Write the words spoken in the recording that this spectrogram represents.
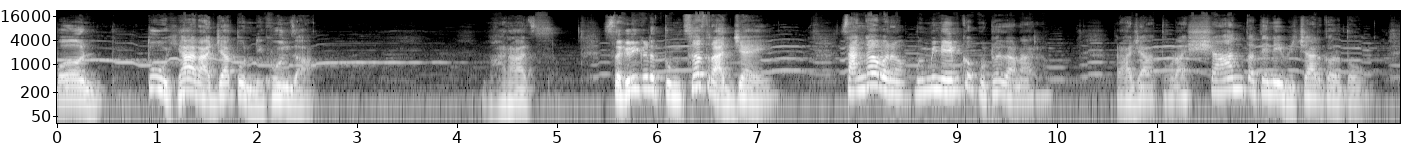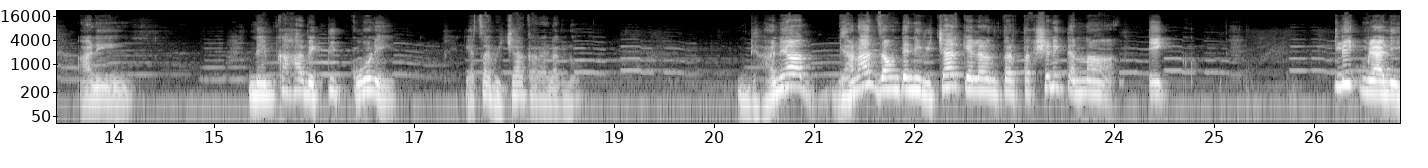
पण तू ह्या राज्यातून निघून जा. महाराज सगळीकडे तुमचंच राज्य आहे. सांगा बरं मग मी नेमकं कुठं जाणार? राजा थोडा शांततेने विचार करतो आणि नेमका हा व्यक्ती कोण आहे याचा विचार करायला लागलो. ध्यानात ध्यानात जाऊन त्यांनी विचार केल्यानंतर तक्षणिक त्यांना एक क्लिक मिळाली.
